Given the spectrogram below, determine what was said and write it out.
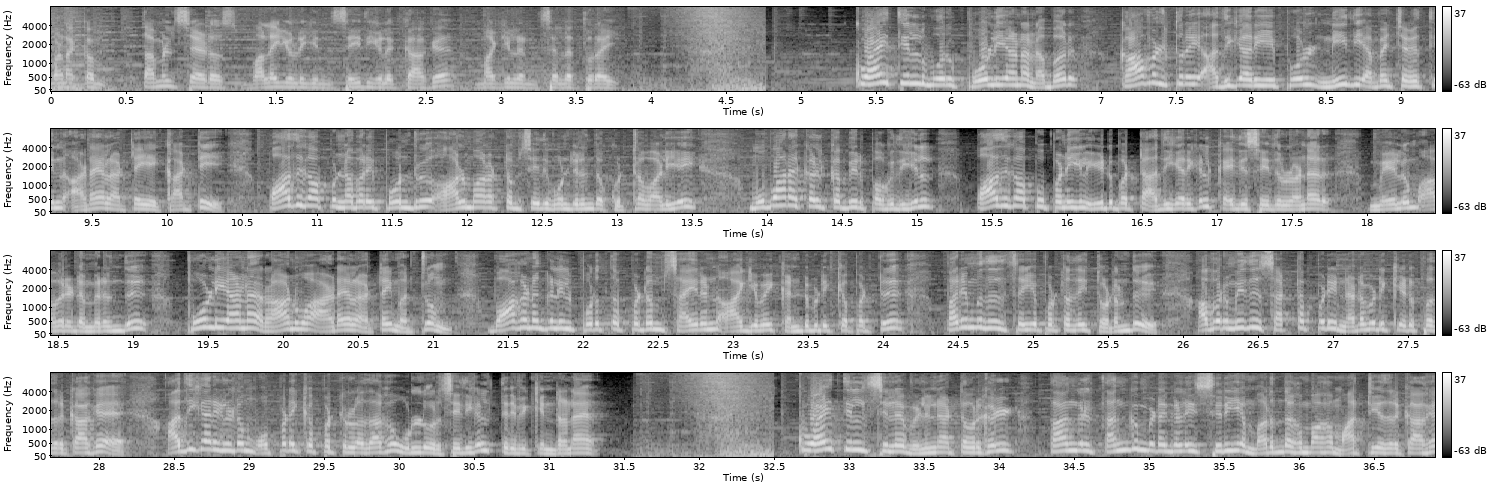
வணக்கம். தமிழ் சேடோஸ் வலையொலியின் செய்திகளுக்காக மகிழன் செல்லத்துறை. குவைத்தில் ஒரு போலியான நபர் காவல்துறை அதிகாரியைப் போல் நீதி அமைச்சகத்தின் அடையாள அட்டையை காட்டி பாதுகாப்பு நபரை போன்று ஆள்மாறாட்டம் செய்து கொண்டிருந்த குற்றவாளியை முபாரக் அல் கபீர் பகுதியில் பாதுகாப்பு பணியில் ஈடுபட்ட அதிகாரிகள் கைது செய்துள்ளனர். மேலும் அவரிடமிருந்து போலியான ராணுவ அடையாள அட்டை மற்றும் வாகனங்களில் பொருத்தப்படும் சைரன் ஆகியவை கண்டுபிடிக்கப்பட்டு பறிமுதல் செய்யப்பட்டதைத் தொடர்ந்து அவர் மீது சட்டப்படி நடவடிக்கை எடுப்பதற்காக அதிகாரிகளிடம் ஒப்படைக்கப்பட்டுள்ளதாக உள்ளூர் செய்திகள் தெரிவிக்கின்றன. குவைத்தில் சில வெளிநாட்டவர்கள் தாங்கள் தங்கும் இடங்களை சிறிய மருந்தகமாக மாற்றியதற்காக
